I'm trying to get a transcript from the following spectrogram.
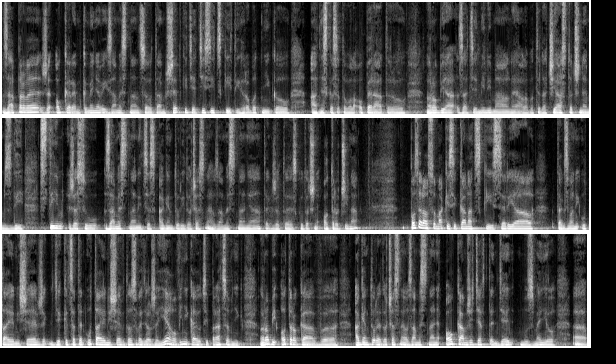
za prvé, že okrem kmeňových zamestnancov tam všetky tie tisícky tých robotníkov a dneska sa to volá operátorov robia za tie minimálne alebo teda čiastočné mzdy s tým, že sú zamestnaní cez agentúry dočasného zamestnania, takže to je skutočne otročina. Pozeral som akýsi kanadský seriál tzv. utajený šéf, že kde keď sa ten utajený šéf dozvedel, že jeho vynikajúci pracovník robí otroka v agentúre dočasného zamestnania, okamžite v ten deň mu zmenil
